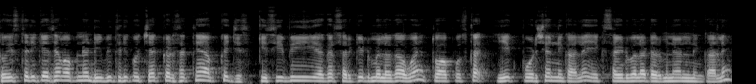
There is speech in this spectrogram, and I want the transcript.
तो इस तरीके से हम अपने डीबी थ्री को चेक कर सकते हैं। आपके जिस, किसी भी अगर सर्किट में लगा हुआ है तो आप उसका एक पोर्शन निकालें, एक साइड वाला टर्मिनल निकालें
